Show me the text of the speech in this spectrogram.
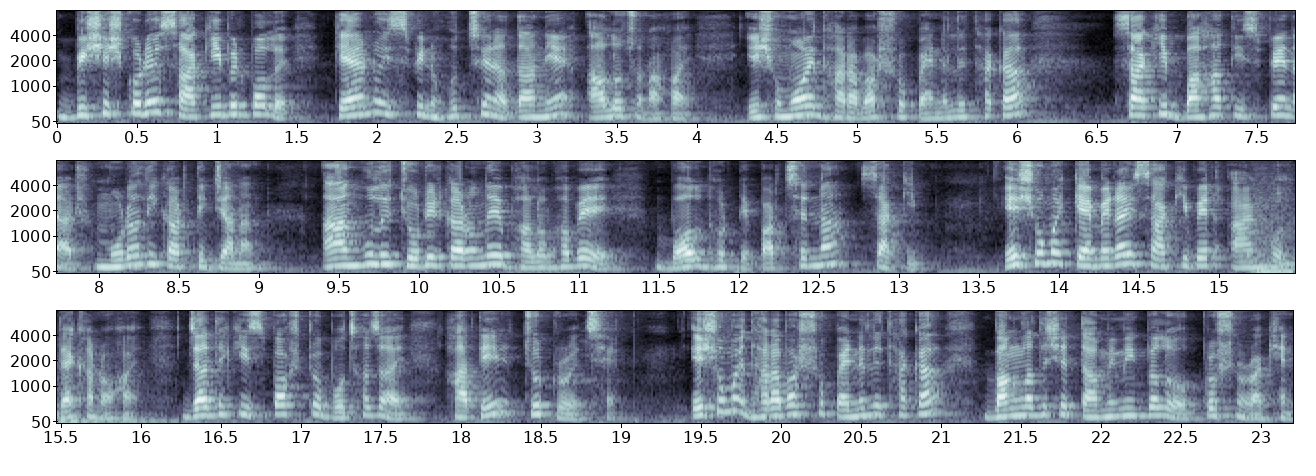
বিশেষ করে সাকিবের বলে কেন স্পিন হচ্ছে না তা নিয়ে আলোচনা হয়। এ সময় ধারাভাষ্য প্যানেলে থাকা সাকিব বাহাতি স্পিনার মুরালি কার্তিক জানান আঙ্গুলে চোটের কারণে ভালোভাবে বল ধরতে পারছেন না সাকিব। এ সময় ক্যামেরায় সাকিবের আঙ্গুল দেখানো হয়, যা দেখে স্পষ্ট বোঝা যায় হাতে চোট রয়েছে। এ সময় ধারাভাষ্য প্যানেলে থাকা বাংলাদেশের তামিম ইকবালও প্রশ্ন রাখেন,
